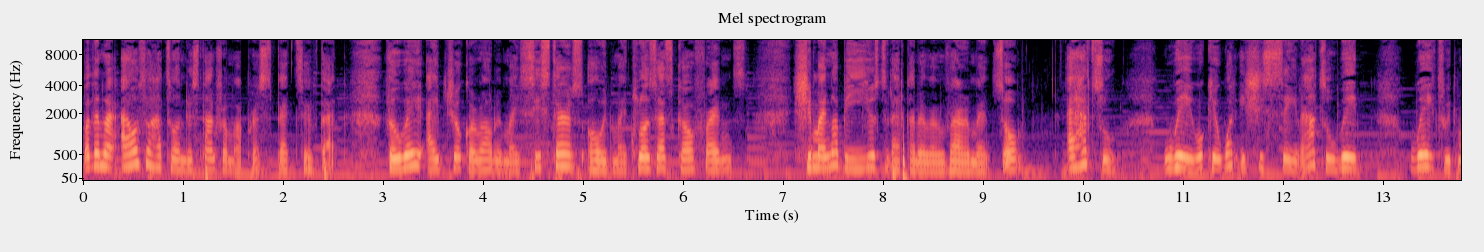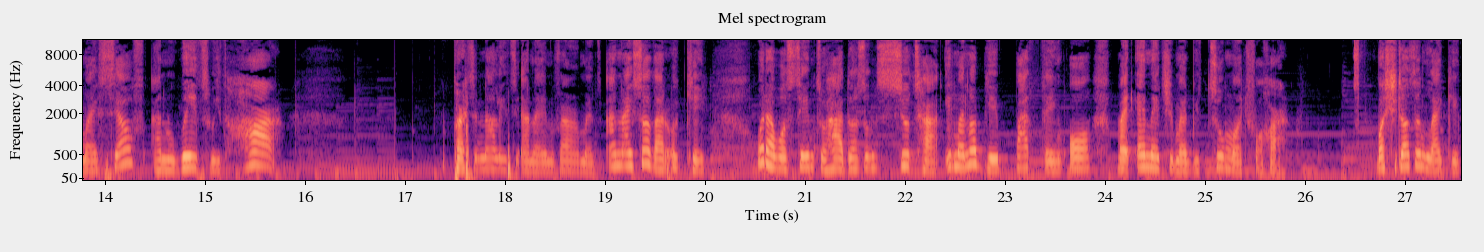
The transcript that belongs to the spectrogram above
But then I also had to understand from her perspective that the way I joke around with my sisters or with my closest girlfriends, she might not be used to that kind of environment. So I had to wait, okay, what is she saying? I had to wait, wait with myself and wait with her personality and her environment. And I saw that, okay, what I was saying to her doesn't suit her. It might not be a bad thing, or my energy might be too much for her but she doesn't like it.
